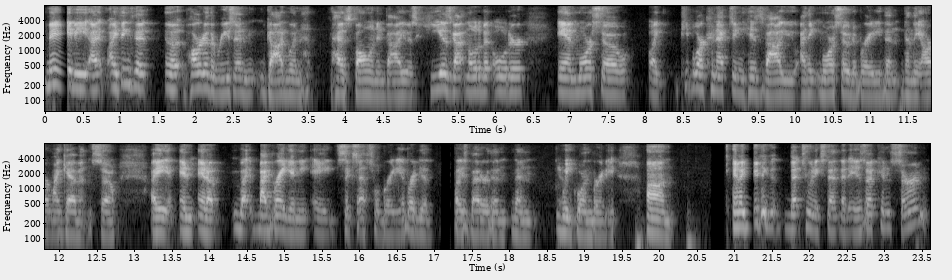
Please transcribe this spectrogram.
Maybe I, I think that uh, part of the reason Godwin has fallen in value is he has gotten a little bit older, and more so like people are connecting his value, I think, more so to Brady than than they are Mike Evans. So, I and and a, by, by Brady I mean a successful Brady, a Brady that plays better than than yeah. Week One Brady. Um, and I do think that, that to an extent that is a concern,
